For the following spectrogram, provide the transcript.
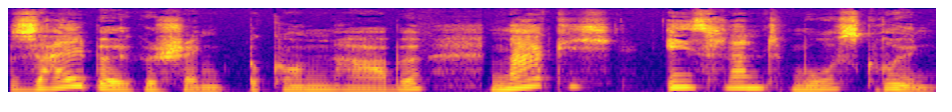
Salbe geschenkt bekommen habe, mag ich Islandmoosgrün.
